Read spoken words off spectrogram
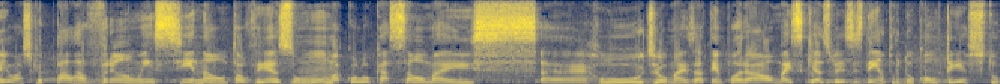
Eu acho que o palavrão em si não, talvez um, uma colocação mais é, rude ou mais atemporal, mas que uhum. às vezes dentro do contexto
